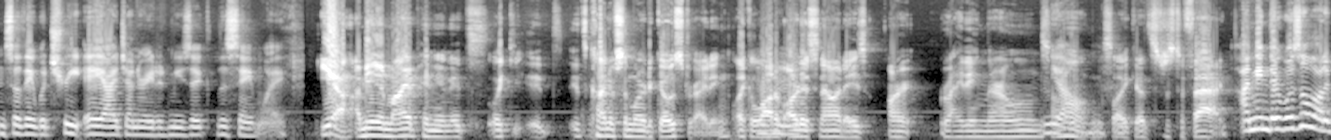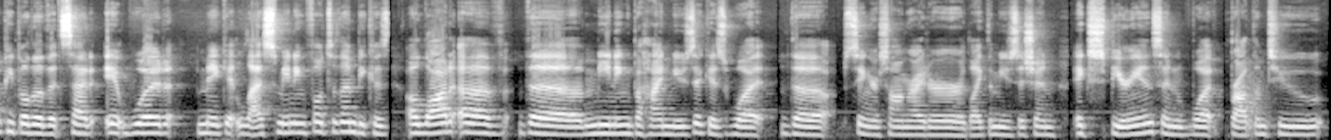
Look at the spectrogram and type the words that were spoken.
And so they would treat AI generated music the same way. yeah. I mean, in my opinion, it's like it's it's kind of similar to ghostwriting. Like a lot Mm-hmm. of artists nowadays aren't writing their own Yeah. songs. Like that's just a fact. I mean, there was a lot of people though that said it would make it less meaningful to them because a lot of the meaning behind music is what the singer songwriter or like the musician experienced and what brought them to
